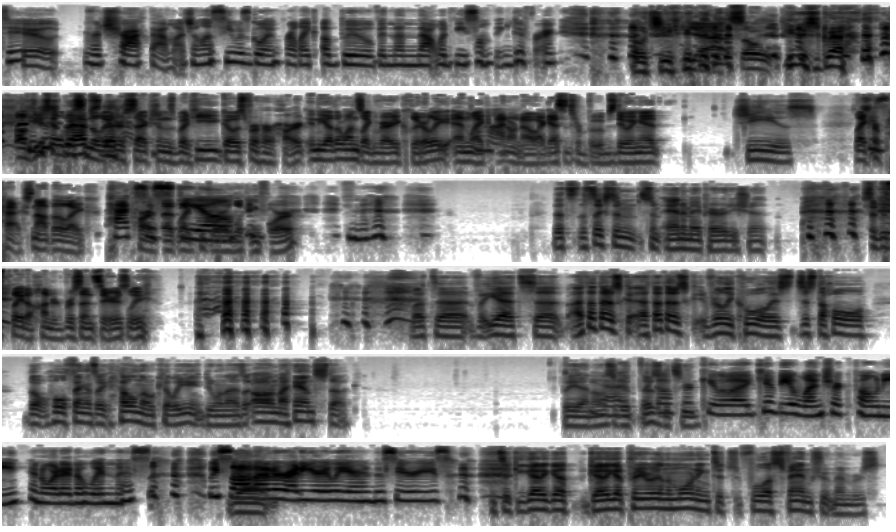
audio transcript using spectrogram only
to retract that much unless he was going for like a boob and then that would be something different. oh, gee. Yeah, so he just grabbed. I'll he detail this in grabs the the- later sections, but he goes for her heart in the other ones, like very clearly, and like Uh-huh. I don't know, I guess it's her boobs doing it, Jeez. like her pecs, not the like Packs part of that like people are looking for. That's that's like some some anime parody shit. So just played hundred percent seriously. but uh but yeah it's uh i thought that was i thought that was really cool it's just the whole the whole thing is like hell no killer you ain't doing that it's like oh my hand's stuck but yeah no that was a good that was a oh, good for scene Killua, you can't be a one trick pony in order to win this. we saw Yeah. that already earlier in the series. it's like you gotta get up gotta get up pretty early in the morning to, to fool us fan troop members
